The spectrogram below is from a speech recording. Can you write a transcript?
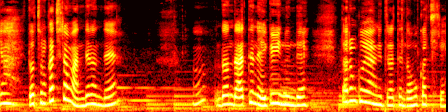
야 너처럼 까칠하면 안 되는데 어? 넌 나한테는 애교 있는데 다른 고양이들한테 너무 까칠해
